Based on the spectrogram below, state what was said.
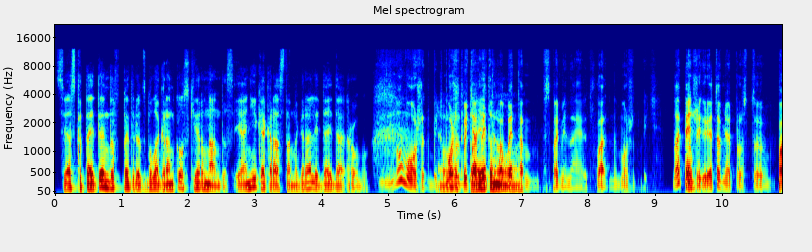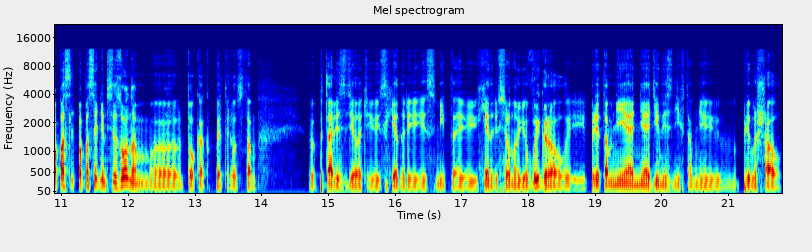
Связка тайтендов в Патриотс была Гранковский и Эрнандес, и они как раз там играли «Дай дорогу». Ну, может быть. Вот, может быть, поэтому... об, этом, об этом вспоминают. Ладно, может быть. Но опять ну, же, говорю, это у меня просто... По, пос... по последним сезонам, э, то, как Патриотс там э, пытались сделать ее из Хенри и Смита, и Хенри все равно ее выиграл, и при этом ни, ни один из них там не превышал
